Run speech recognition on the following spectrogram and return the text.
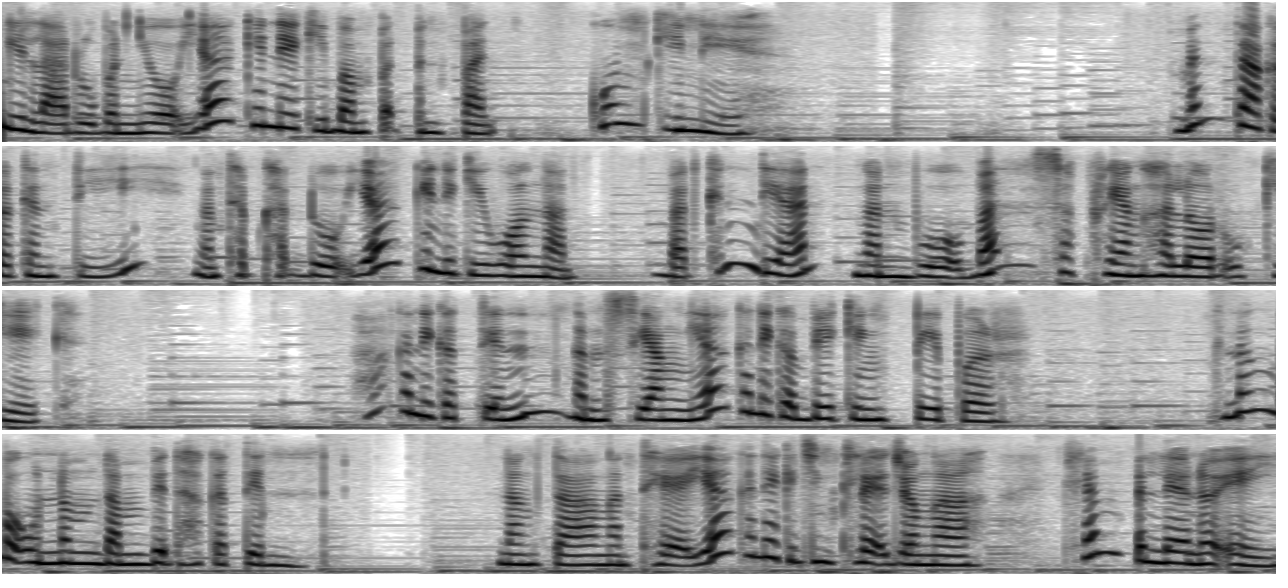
ngilaru banyo ya kini ki bampat penpat. Kum kini. Menta ka kanti ngan tep kado ya kini ki walnut. Bat kendian ngan bu ban sa priang halor ukik ha kanika tin ngan siang ya kanika baking paper. Kenang ba unam dambit hakatin nang ta ngan the ya kanika jingkle jonga klem pele no ei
